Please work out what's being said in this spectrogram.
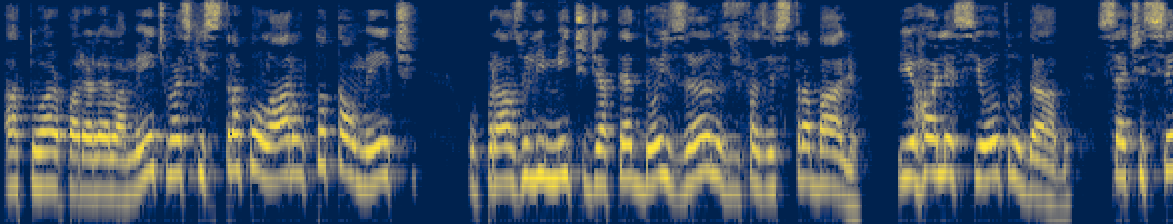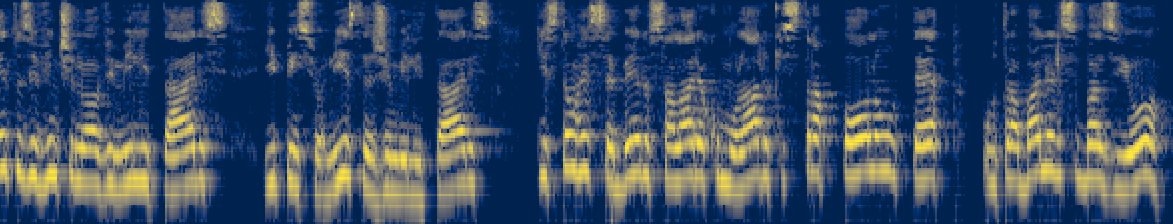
atuar paralelamente, mas que extrapolaram totalmente o prazo limite de até dois anos de fazer esse trabalho. E olha esse outro dado: 729 militares e pensionistas de militares que estão recebendo salário acumulado que extrapolam o teto. O trabalho ele se baseou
